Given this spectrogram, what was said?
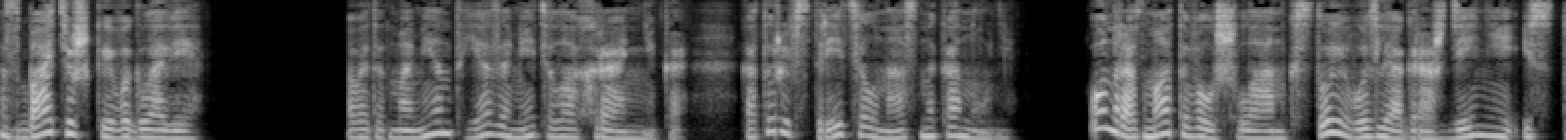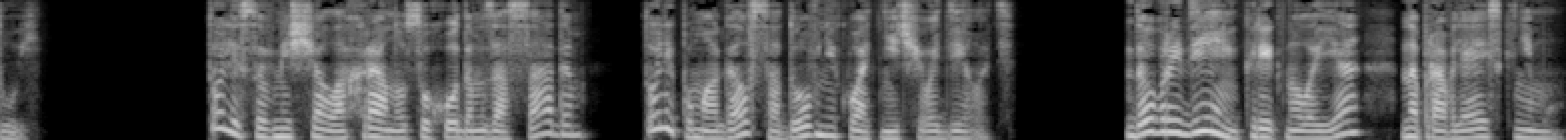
с батюшкой во главе». В этот момент я заметила охранника, который встретил нас накануне. Он разматывал шланг, стоя возле ограждения и стуй. То ли совмещал охрану с уходом за садом, то ли помогал садовнику от нечего делать. «Добрый день!» — крикнула я, направляясь к нему.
